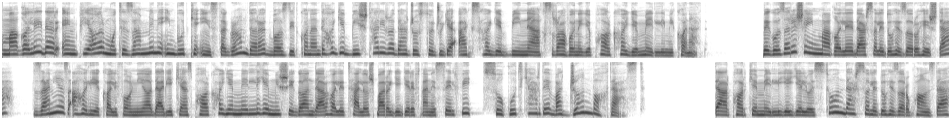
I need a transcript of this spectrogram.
مقاله در NPR متضمن این بود که اینستاگرام دارد بازدید کننده های بیشتری را در جستجوی عکس های بی نقص روانه پارک های ملی می کند. به گزارش این مقاله در سال 2018 زنی از اهالی کالیفرنیا در یکی از پارک های ملی میشیگان در حال تلاش برای گرفتن سلفی سقوط کرده و جان باخته است. در پارک ملی یلوستون در سال 2015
